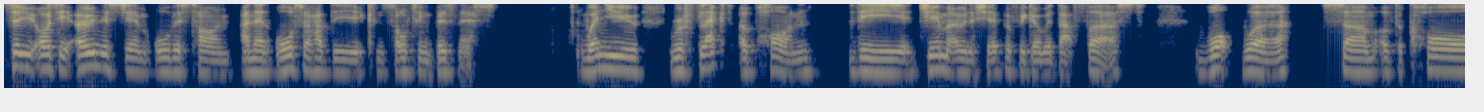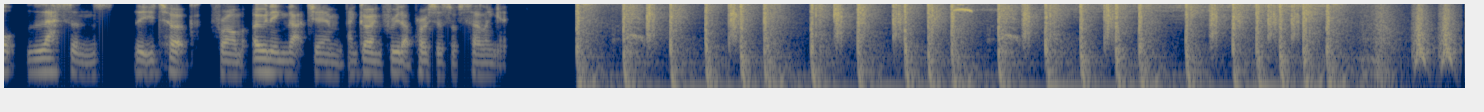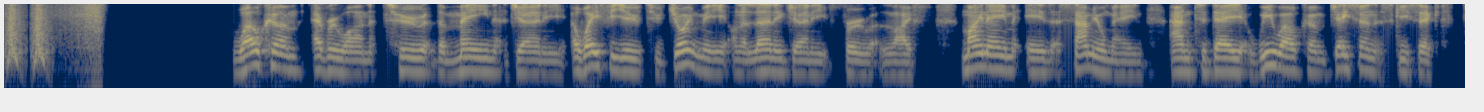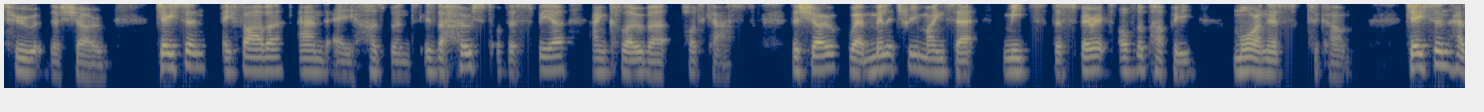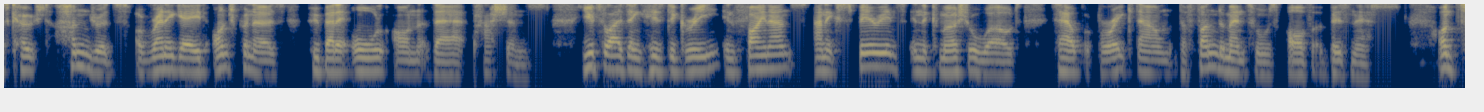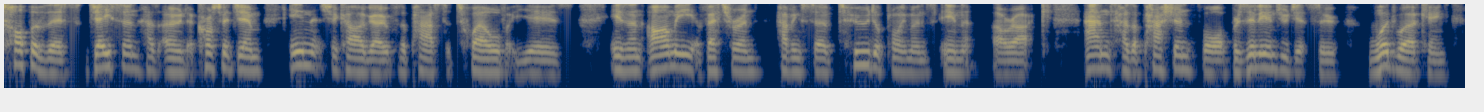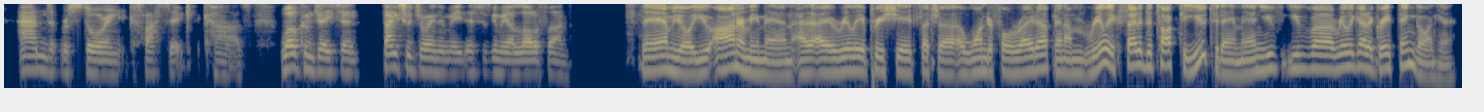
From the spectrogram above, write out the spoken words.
So you obviously own this gym all this time and then also had the consulting business. When you reflect upon the gym ownership, if we go with that first, what were some of the core lessons that you took from owning that gym and going through that process of selling it? Welcome, everyone, to the main journey, a way for you to join me on a learning journey through life. My name is Samuel Main, and today we welcome Jason Skeesick to the show. Jason, a father and a husband, is the host of the Spear and Clover podcast, the show where military mindset meets the spirit of the puppy. More on this to come. Jason has coached hundreds of renegade entrepreneurs who bet it all on their passions, utilizing his degree in finance and experience in the commercial world to help break down the fundamentals of business. On top of this, Jason has owned a CrossFit gym in Chicago for the past 12 years, is an army veteran having served two deployments in Iraq and has a passion for Brazilian jiu-jitsu, woodworking and restoring classic cars. Welcome, Jason. Thanks for joining me. This is going to be a lot of fun. Samuel, you honor me, man. I, I really appreciate such a, a wonderful write up, and I'm really excited to talk to you today, man. You've you've uh, really got a great thing going here.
